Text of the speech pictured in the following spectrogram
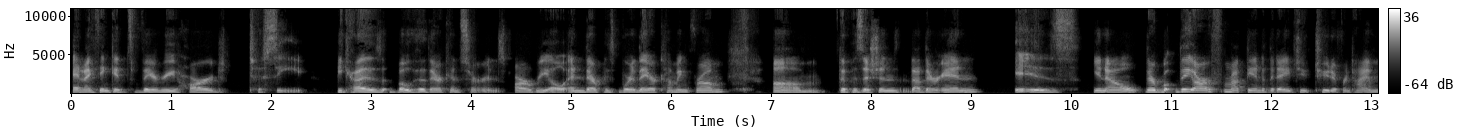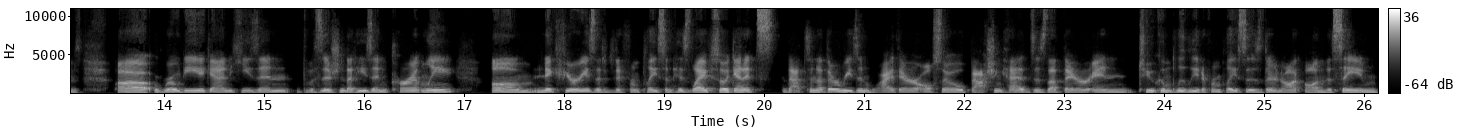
And I think it's very hard to see because both of their concerns are real and their where they are coming from um the positions that they're in is you know they're they are from at the end of the day two two different times. Uh Rhodey again he's in the position that he's in currently. Um Nick Fury is at a different place in his life. So again it's that's another reason why they're also bashing heads is that they're in two completely different places. They're not on the same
